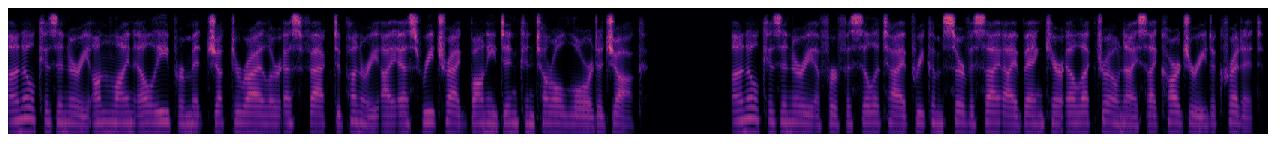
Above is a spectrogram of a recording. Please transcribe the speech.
Unil kazinuri online le permit jucturiler s fac depuneri is retrag boni din control lor de joc. Unil kazinuri for facilitae precum servicii i bancar electronis i cargeri de credit.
